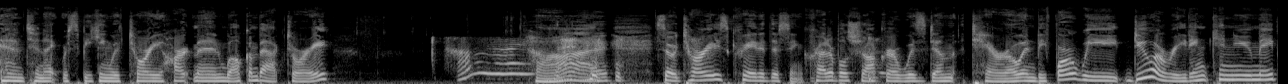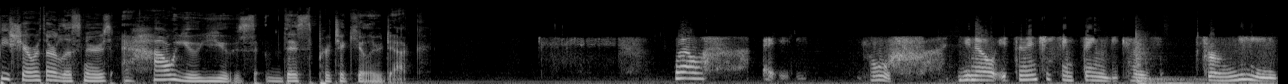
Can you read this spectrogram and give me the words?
and tonight we're speaking with Tori Hartman. Welcome back, Tori. Hi. Hi. so Tori's created this incredible chakra wisdom tarot. And before we do a reading, can you maybe share with our listeners how you use this particular deck? Well, I- oof, you know, it's an interesting thing because for me,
